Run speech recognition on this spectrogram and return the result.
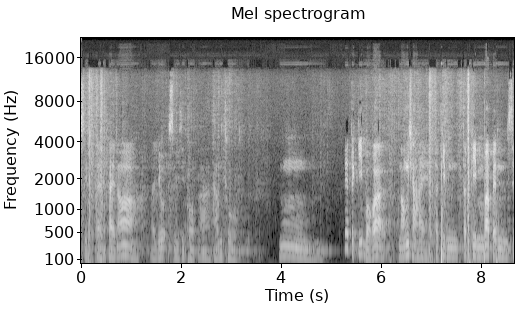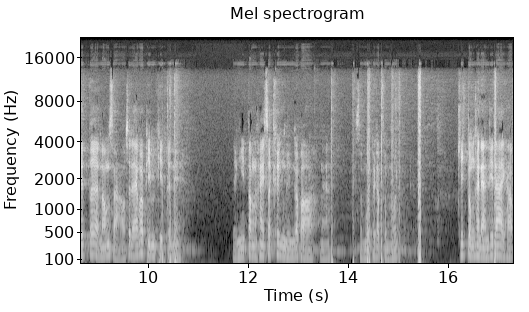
50แต่ใครนาะอายุ46อ่าทำถูก อืมเอ๊ะตะกี้บอกว่าน้องชายแต่พิมพ์แต่พิมพ์ว่าเป็นซิสเตอร์น้องสาว แสดงว่าพิมพ์ผิดตัวนี่อย่างนี้ต้องให้สักครึ่งหนึ่งก็พอนะ สมมุตินะครับสมมุติ คลิกตรงคะแนนที่ได้ครับ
